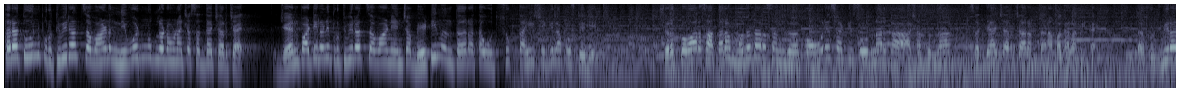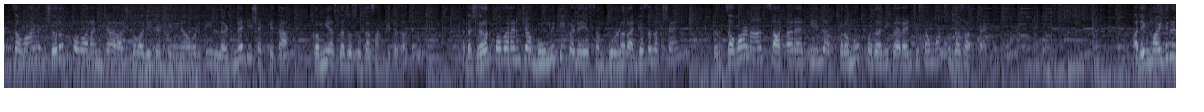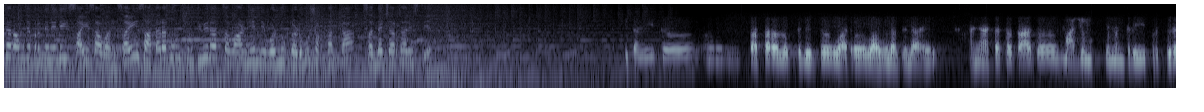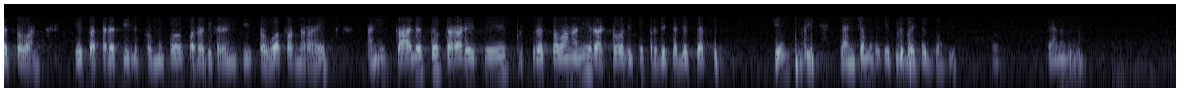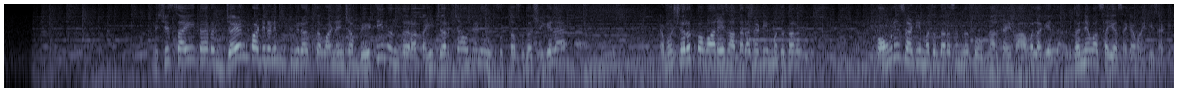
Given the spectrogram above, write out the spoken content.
साताऱ्यातून पृथ्वीराज चव्हाण निवडणूक लढवण्याच्या सध्या चर्चा आहेत. जयंत पाटील आणि पृथ्वीराज चव्हाण यांच्या भेटीनंतर आता उत्सुकताही शिगेला पोचलेली आहे. शरद पवार सातारा मतदारसंघ काँग्रेससाठी सोडणार का अशा सुद्धा सध्या चर्चा रंगताना बघायला मिळत आहे. तर पृथ्वीराज चव्हाण शरद पवारांच्या राष्ट्रवादीच्या चिन्हावरती लढण्याची शक्यता कमी असल्याचं सुद्धा सांगितलं जात आहे. आता शरद पवारांच्या भूमिकेकडे संपूर्ण राज्याचं लक्ष आहे. तर चव्हाण आज साताऱ्यातील प्रमुख पदाधिकाऱ्यांशी संवाद सुद्धा साधताय अधिक माहिती देतात आमचे प्रतिनिधी साई सावंत. साई साताऱ्यातून पृथ्वीराज चव्हाण हे निवडणूक लढवू शकतात का? सध्या चर्चा दिसतीये. त्यांनी इथं सातारा लोकसभेचं वारं वाहू लागलेलं आहे. आणि अशातच आज माजी मुख्यमंत्री पृथ्वीराज चव्हाण हे साताऱ्यातील प्रमुख पदाधिकाऱ्यांशी संवाद साधणार आहेत. आणि कालच कराड येथे पृथ्वीराज चव्हाण आणि राष्ट्रवादीचे प्रदेशाध्यक्ष जयंत यांच्यामध्ये देखील बैठक झाली. त्यानंतर निश्चित साई तर जयंत पाटील आणि पृथ्वीराज चव्हाण यांच्या भेटीनंतर आता ही चर्चा होती आणि उत्सुकता सुद्धा शिकेला आहे. त्यामुळे शरद पवार हे साताऱ्यासाठी मतदार काँग्रेससाठी मतदारसंघ सोडणार काही पाहावं लागेल. धन्यवाद साई या सगळ्या माहितीसाठी.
